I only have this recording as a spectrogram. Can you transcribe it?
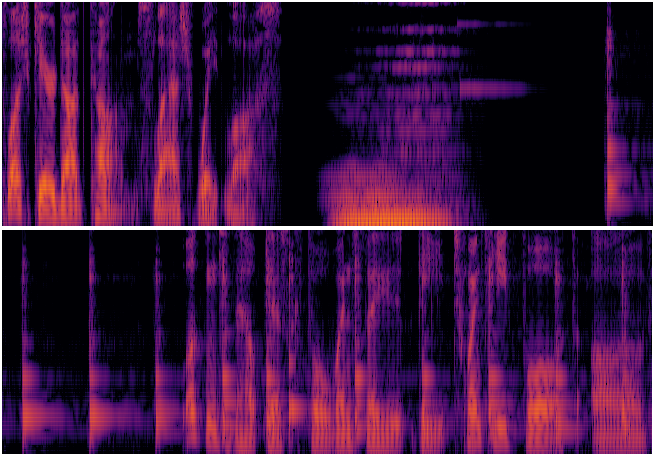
plushcare.com slash weight loss. Welcome to the Help Desk for Wednesday, the 24th of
